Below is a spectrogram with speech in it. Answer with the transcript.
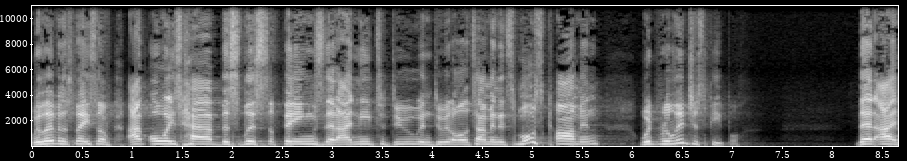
We live in a space of, I've always have this list of things that I need to do and do it all the time. And it's most common with religious people. That I,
